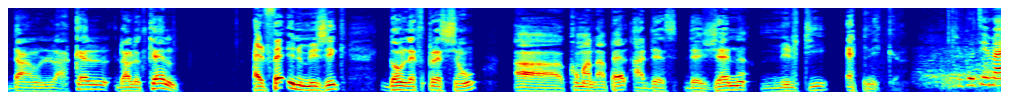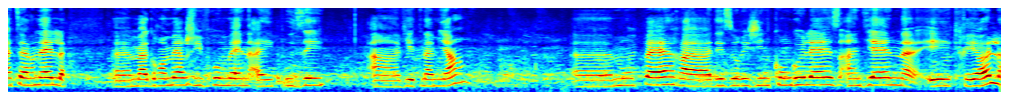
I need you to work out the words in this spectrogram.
dans, lequel elle fait une musique dont l'expression, a, comme on appelle, a des, gènes multi-ethniques. Du côté maternel, euh, ma grand-mère juive roumaine a épousé un Vietnamien. Euh, mon père a des origines congolaises, indiennes et créoles.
